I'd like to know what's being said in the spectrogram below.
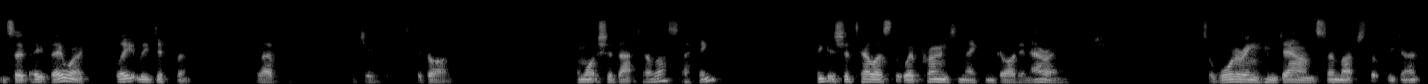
And so they, they were a completely different level to Jesus, to God. And what should that tell us? I think I think it should tell us that we're prone to making God in our own image, to watering him down so much that we don't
